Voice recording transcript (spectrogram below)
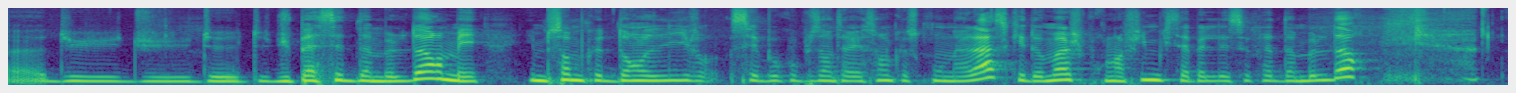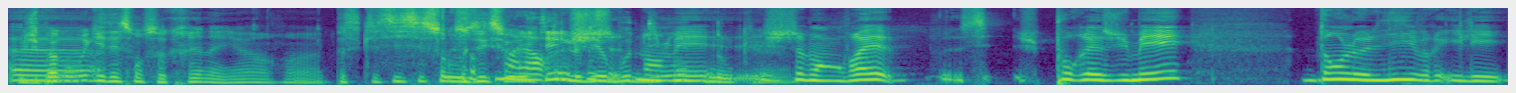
euh, du, du, de- de- du passé de Dumbledore, mais il me semble que dans le livre, c'est beaucoup plus intéressant que ce qu'on a là, ce qui est dommage pour un film qui s'appelle Les Secrets de Dumbledore. J'ai pas compris quel était son secret d'ailleurs. Parce que si c'est son homosexualité, il le dit au bout de non, 10 mais minutes. Justement, en vrai, pour résumer, dans le livre, il est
